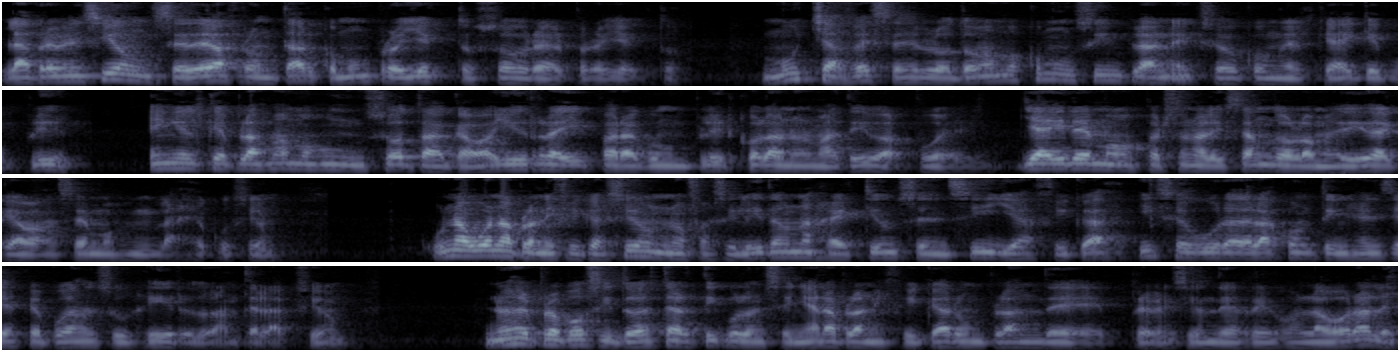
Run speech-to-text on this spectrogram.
La prevención se debe afrontar como un proyecto sobre el proyecto. Muchas veces lo tomamos como un simple anexo con el que hay que cumplir, en el que plasmamos un sota, caballo y rey para cumplir con la normativa, pues ya iremos personalizándolo a medida que avancemos en la ejecución. Una buena planificación nos facilita una gestión sencilla, eficaz y segura de las contingencias que puedan surgir durante la acción. No es el propósito de este artículo enseñar a planificar un plan de prevención de riesgos laborales,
